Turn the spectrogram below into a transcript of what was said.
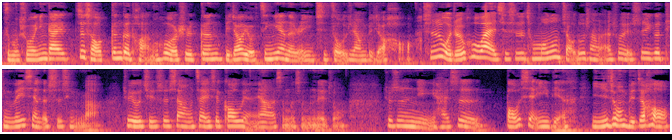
怎么说，应该至少跟个团，或者是跟比较有经验的人一起走，这样比较好。其实我觉得户外，其实从某种角度上来说，也是一个挺危险的事情吧。就尤其是像在一些高原呀，什么什么那种，就是你还是保险一点，以一种比较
